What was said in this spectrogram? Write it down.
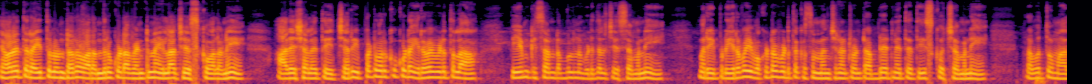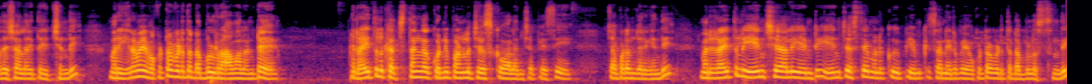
ఎవరైతే రైతులు ఉంటారో వారందరూ కూడా వెంటనే ఇలా చేసుకోవాలని ఆదేశాలు అయితే ఇచ్చారు. ఇప్పటి వరకు కూడా ఇరవై విడతల పిఎం కిసాన్ డబ్బులను విడుదల చేశామని మరి ఇప్పుడు ఇరవై ఒకటో విడతకు సంబంధించినటువంటి అప్డేట్ని అయితే తీసుకొచ్చామని ప్రభుత్వం ఆదేశాలు అయితే ఇచ్చింది. మరి ఇరవై ఒకటో విడత డబ్బులు రావాలంటే రైతులు ఖచ్చితంగా కొన్ని పనులు చేసుకోవాలని చెప్పేసి చెప్పడం జరిగింది. మరి రైతులు ఏం చేయాలి ఏంటి ఏం చేస్తే మనకు పిఎం కిసాన్ ఇరవై ఒకటో విడత డబ్బులు వస్తుంది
